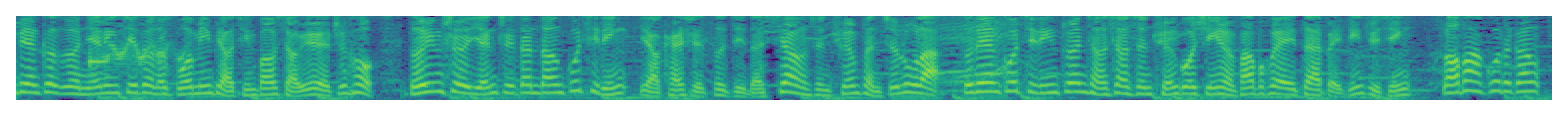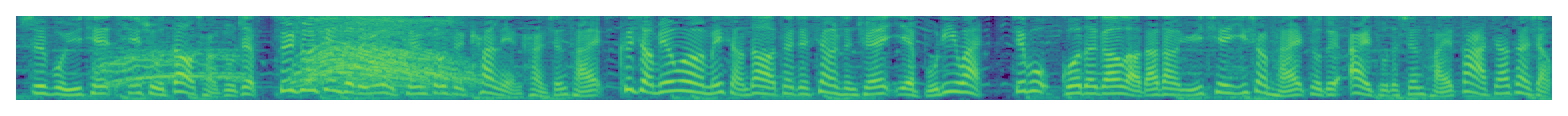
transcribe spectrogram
遍各个年龄阶段的国民表情包小岳岳之后，德云社颜值担当郭麒麟也要开始自己的相声圈粉之路了。昨天，郭麒麟专场相声全国巡演发布会在北京举行，老爸郭德纲、师傅于谦悉数到场助阵。虽说现在的娱乐圈都是看脸看身材，可小编万万没想到，在这相声圈也不例外。这不，郭德纲老搭档于谦一上台就对爱徒的身材大加赞赏。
